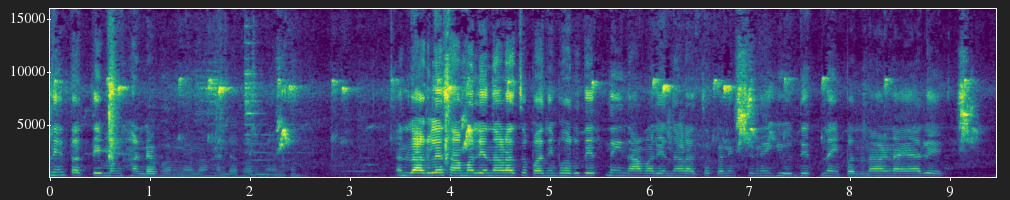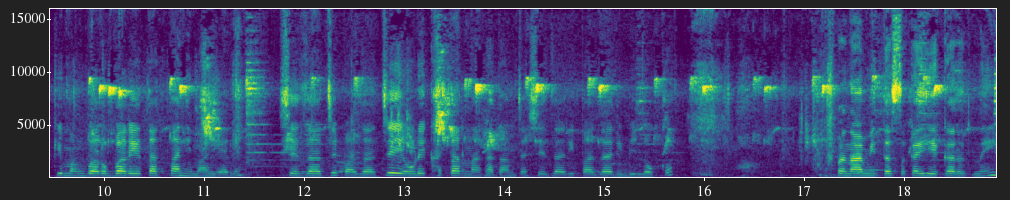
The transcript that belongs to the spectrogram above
नेतात ते मग हांड्या भरण्यानं हांड्या भरण्यानं आणि लागल्यास आम्हाला नळाचं पाणी भरू देत नाही ना आम्हाला नळाचं कनेक्शनही घेऊ देत नाही पण नळ नाही आले की मग बरोबर येतात पाणी मागायला शेजारचे पाजारचे एवढे खतरनाक आहेत आमच्या शेजारी पाजारी बी लोक. पण आम्ही तसं काही हे करत नाही.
